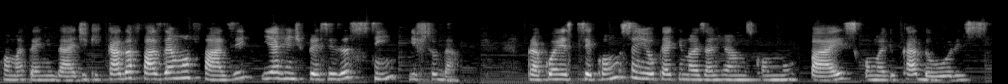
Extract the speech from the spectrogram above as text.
com a maternidade que cada fase é uma fase e a gente precisa sim estudar para conhecer como o Senhor quer que nós ajamos como pais, como educadores,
